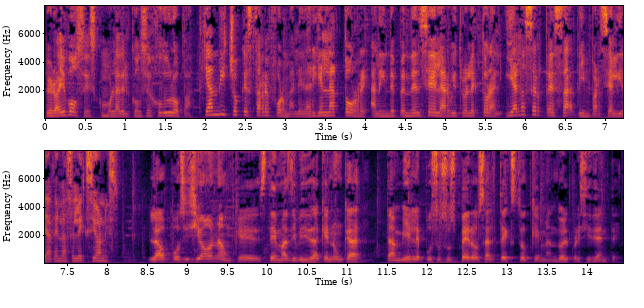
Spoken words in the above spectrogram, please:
pero hay voces, como la del Consejo de Europa, que han dicho que esta reforma le daría en la torre a la independencia del árbitro electoral y a la certeza de imparcialidad en las elecciones. La oposición, aunque esté más dividida que nunca, también le puso sus peros al texto que mandó el presidente.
